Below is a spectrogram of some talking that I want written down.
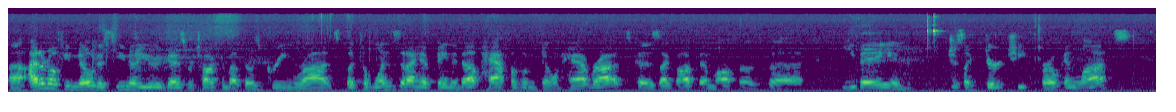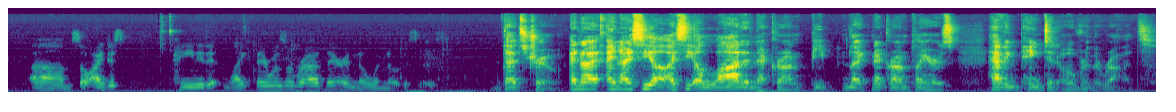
uh, I don't know if you noticed, you know, you guys were talking about those green rods, but the ones that I have painted up, half of them don't have rods because I bought them off of uh, eBay and just like dirt cheap broken lots. Um, so I just painted it like there was a rod there, and no one notices. That's true, and I and I see a, I see a lot of Necron peop, like Necron players having painted over the rods.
